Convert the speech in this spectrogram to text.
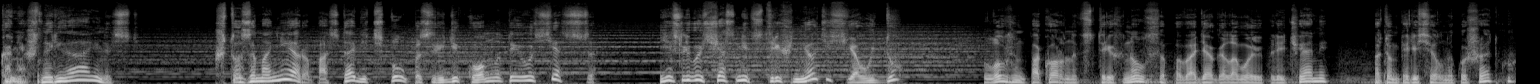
«Конечно, реальность. Что за манера поставить стул посреди комнаты и усесться? Если вы сейчас не встряхнетесь, я уйду». Лужин покорно встряхнулся, поводя головой и плечами, потом пересел на кушетку,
